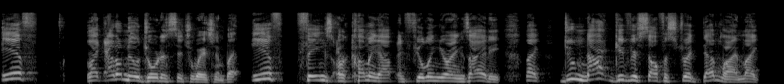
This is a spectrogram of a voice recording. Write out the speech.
if like, I don't know Jordan's situation, but if things are coming up and fueling your anxiety, like, do not give yourself a strict deadline. Like,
